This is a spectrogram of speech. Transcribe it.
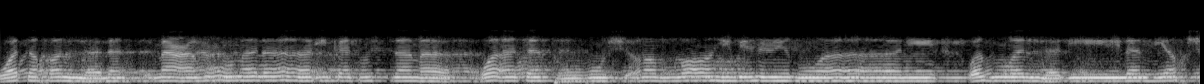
وتخللت معه ملائكة السماء وأتته بشرى الله بالرضوان وهو الذي لم يخش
